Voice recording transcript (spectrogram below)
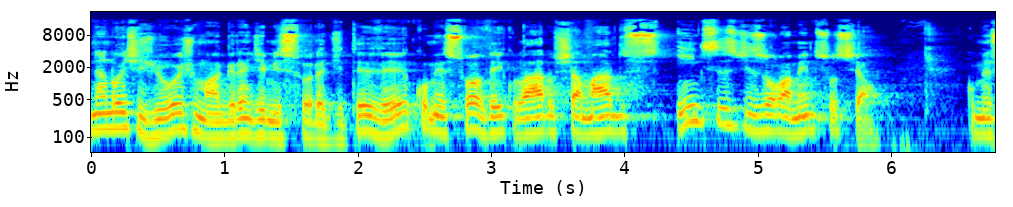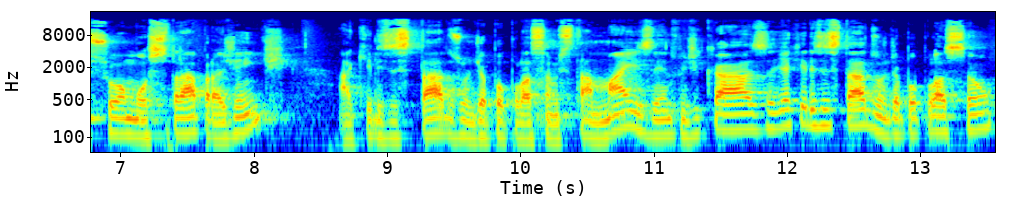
na noite de hoje, uma grande emissora de TV começou a veicular os chamados índices de isolamento social. Começou a mostrar para a gente aqueles estados onde a população está mais dentro de casa e aqueles estados onde a população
